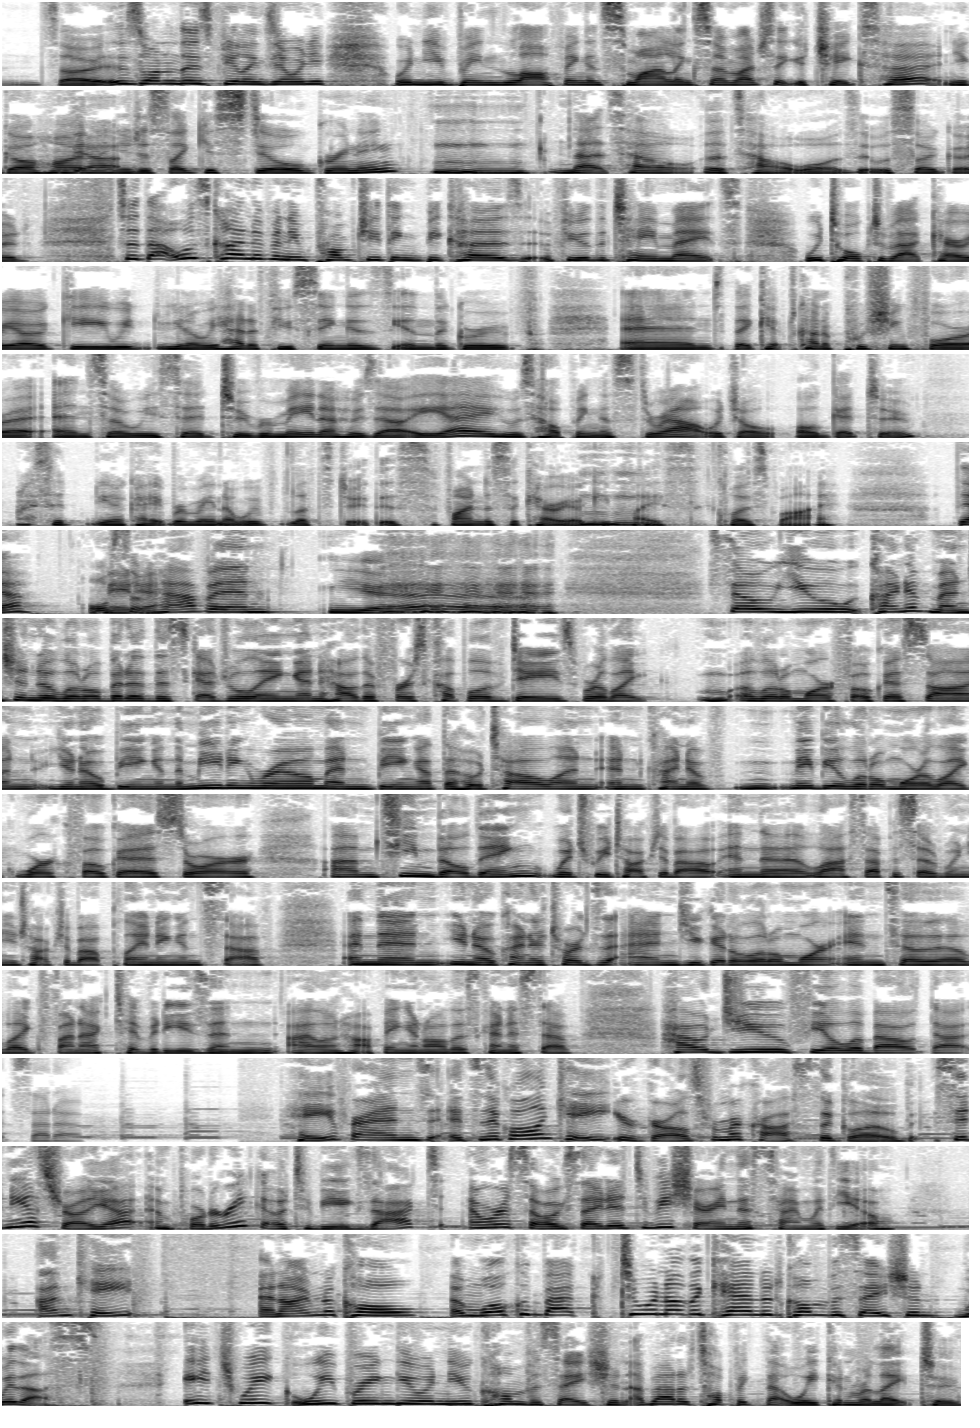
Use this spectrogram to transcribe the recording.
fun. So it was one of those feelings, you know, when you when you've been laughing and smiling so much that your cheeks hurt, and you go home Yeah. and you're just like you're still grinning. Mm-hmm. That's how that's how it was. It was so good. So that was kind of an impromptu thing because a few of the teammates we talked about karaoke. We you know we had a few singers in the group, and they kept kind of pushing for it. And so we said to Ramina, who's our EA, who's helping us throughout, which I'll I'll get to. I said, yeah, okay, Ramina, we've let's do this. Find us a karaoke place close by. Yeah, awesome. Made it happen. Yeah. So you kind of mentioned a little bit of the scheduling and how the first couple of days were like a little more focused on, you know, being in the meeting room and being at the hotel and, and kind of maybe a little more like work focused or um, team building, which we talked about in the last episode when you talked about planning and stuff. And then, you know, kind of towards the end, you get a little more into the like fun activities and island hopping and all this kind of stuff. How'd you feel about that setup? Hey friends, it's Nicole and Kate, your girls from across the globe, Sydney, Australia, and Puerto Rico to be exact, and we're so excited to be sharing this time with you. I'm Kate. And I'm Nicole, and welcome back to another candid conversation with us. Each week, we bring you a new conversation about a topic that we can relate to.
